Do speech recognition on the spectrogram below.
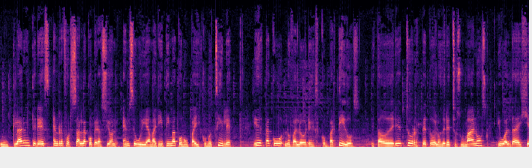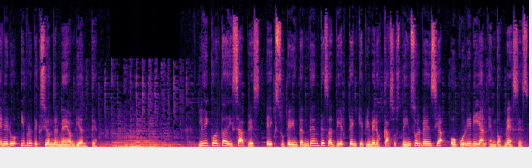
un claro interés en reforzar la cooperación en seguridad marítima con un país como Chile y destacó los valores compartidos, Estado de Derecho, respeto de los derechos humanos, igualdad de género y protección del medio ambiente. Ley corta de ISAPRES, ex superintendentes advierten que primeros casos de insolvencia ocurrirían en dos meses.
